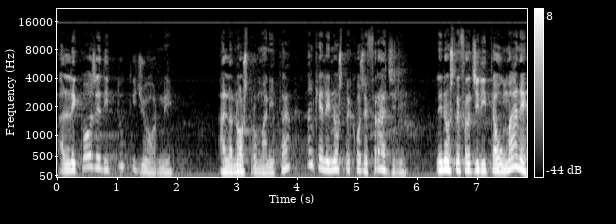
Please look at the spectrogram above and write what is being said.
alle cose di tutti i giorni, alla nostra umanità, anche alle nostre cose fragili, le nostre fragilità umane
